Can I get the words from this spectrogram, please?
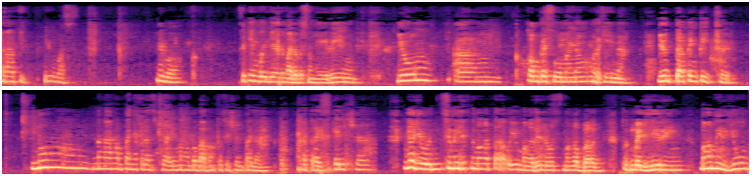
Traffic, iwas. Di ba? Si Kimbo hindi na lumalabas ng hearing. Yung um, congresswoman ng Marikina, yung dating teacher, nung nangangampanya pa lang siya, yung mga bababang posisyon pa lang, naka-tricycle siya. Ngayon, sumilit ng mga tao yung mga relos, mga bag, pag may hearing, mga milyon.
